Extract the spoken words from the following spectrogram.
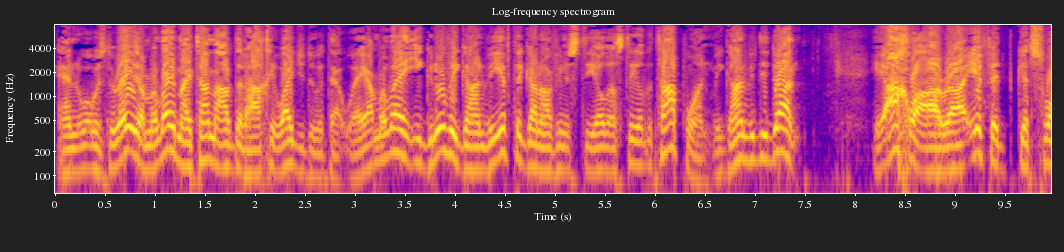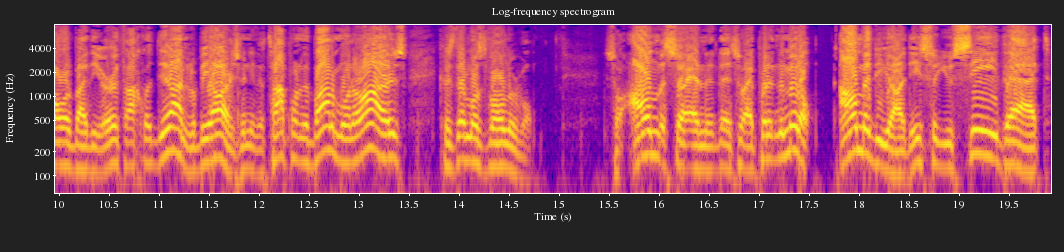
And what was the raise? Amrlei, my time abdad hachi. Why'd you do it that way? Amrlei, ignuvi ganvi. If the ganavim steal, they'll steal the top one. Mi ganvi didan. Achla ara, if it gets swallowed by the earth, achla didan. It'll be ours. Meaning the top one and the bottom one are ours because they're most vulnerable. So alma, so, and that's why I put it in the middle. Alma diyadi. So you see that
